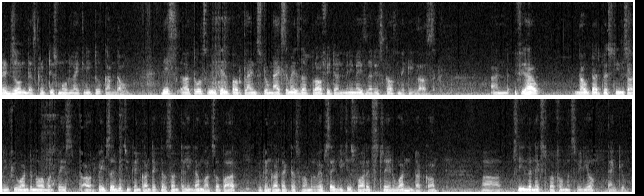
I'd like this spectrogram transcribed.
red zone the script is more likely to come down. These uh, tools will help our clients to maximize their profit and minimize the risk of making loss. And if you have doubt or questions or if you want to know about our paid service you can contact us on telegram whatsapp or you can contact us from our website which is forextrade1.com uh, see you in the next performance video. Thank you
